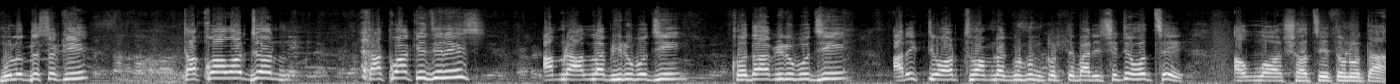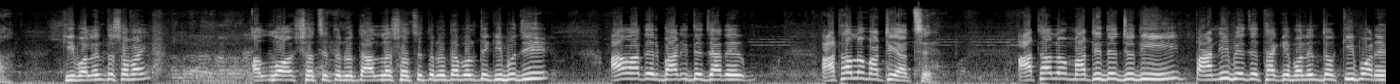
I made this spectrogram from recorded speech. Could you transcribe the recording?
মূল উদ্দেশ্য কি? তাকুয়া অর্জন। তাকুয়া কি জিনিস? আমরা আল্লাহ ভীরু বুঝি, খোদা ভীরু বুঝি, আরেকটি অর্থ আমরা গ্রহণ করতে পারি, সেটি হচ্ছে আল্লাহ সচেতনতা। কি বলেন তো সবাই? আল্লাহ সচেতনতা। আল্লাহ সচেতনতা বলতে কি বুঝি? আমাদের বাড়িতে যাদের আঠালো মাটি আছে, আঠালো মাটিতে যদি পানি বেজে থাকে, বলেন তো কি পড়ে?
